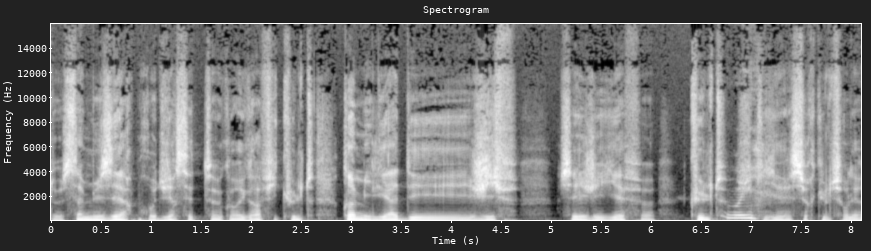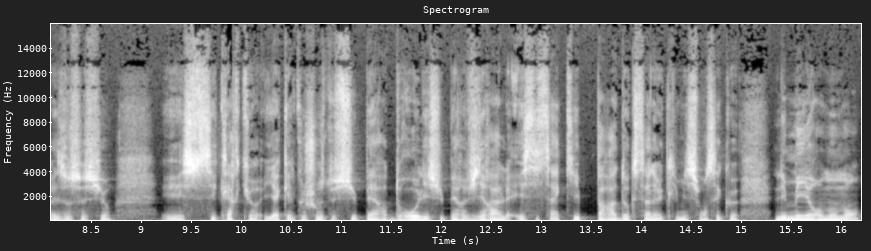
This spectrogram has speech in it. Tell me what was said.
de s'amuser à reproduire cette chorégraphie culte, comme il y a des GIFs, sais, les GIF euh, cultes Oui. qui circulent sur les réseaux sociaux. Et c'est clair qu'il y a quelque chose de super drôle et super viral. Et c'est ça qui est paradoxal avec l'émission, c'est que les meilleurs moments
